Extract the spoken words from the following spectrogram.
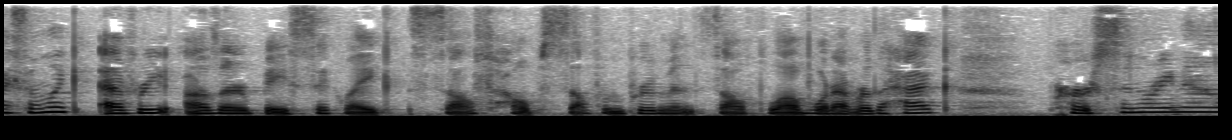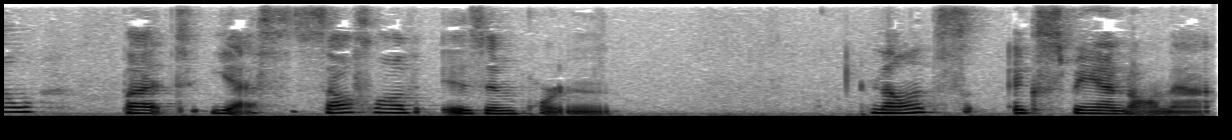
I sound like every other basic, like self help, self improvement, self love, whatever the heck person right now, but yes, self love is important. Now let's expand on that.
